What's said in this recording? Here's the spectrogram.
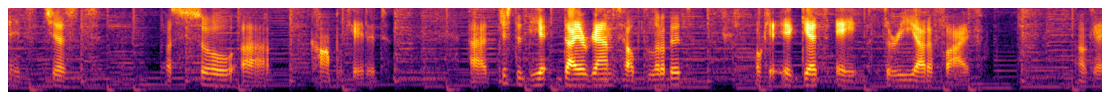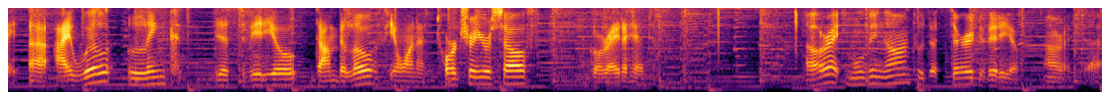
it's just uh, so uh, complicated. Uh, just the di- diagrams helped a little bit. Okay, it gets a 3 out of 5. Okay, uh, I will link this video down below if you want to torture yourself. Go right ahead. All right, moving on to the third video. All right, uh,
